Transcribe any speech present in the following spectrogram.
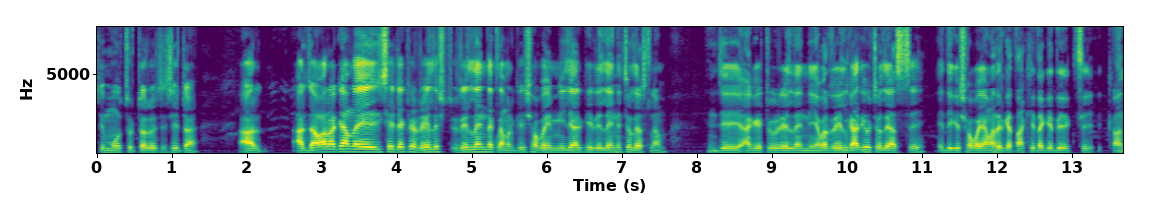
যে মোচরটা রয়েছে সেটা। আর আর যাওয়ার আগে আমরা এই সাইডে একটা রেল রেল লাইন দেখলাম আর কি, সবাই মিলে আর কি রেল লাইনে চলে আসলাম। যে আগে একটু রেল লাইন নেই, আবার রেল গাড়িও চলে আসছে। এদিকে সবাই আমাদেরকে তাকিয়ে তাকিয়ে দেখছে, কারণ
